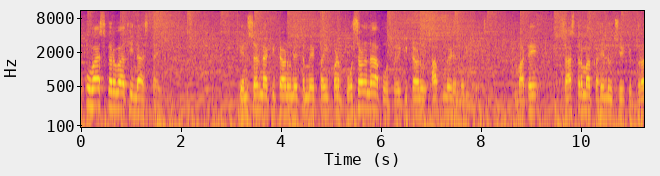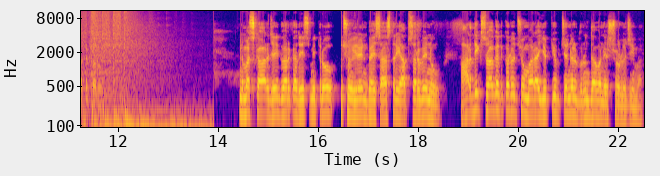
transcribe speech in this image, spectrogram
ઉપવાસ કરવાથી નાશ થાય છે. કેન્સરના કીટાણુને તમે કંઈ પણ પોષણ ના આપો તો એ કીટાણુ આપમેળે મરી જાય છે. માટે શાસ્ત્રમાં કહેલું છે કે વ્રત કરો. નમસ્કાર, જય દ્વારકાધીશ મિત્રો. છું હિરેનભાઈ શાસ્ત્રી, આપ સર્વેનું હાર્દિક સ્વાગત કરું છું મારા યુટ્યુબ ચેનલ વૃંદાવન એસ્ટ્રોલોજીમાં.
